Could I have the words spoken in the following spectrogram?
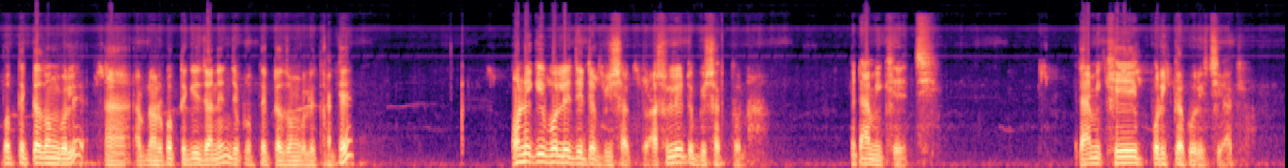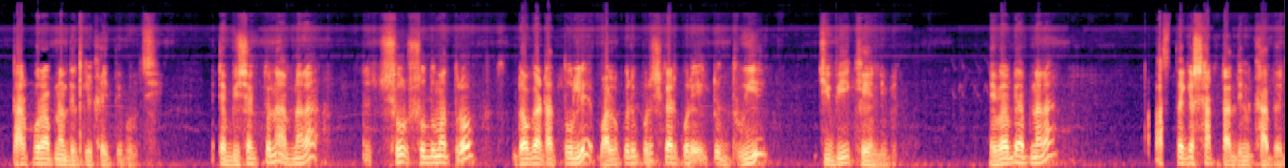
প্রত্যেকটা জঙ্গলে হ্যাঁ, আপনারা প্রত্যেকেই জানেন যে প্রত্যেকটা জঙ্গলে থাকে। অনেকেই বলে যে এটা বিষাক্ত। আসলে এটা বিষাক্ত না। এটা আমি খেয়েছি। এটা আমি খেয়ে পরীক্ষা করেছি আগে। তারপর আপনাদেরকে খাইতে বলছি। এটা বিষাক্ত না আপনারা শুধুমাত্র ডগাটা তুলে ভালো করে পরিষ্কার করে একটু ধুয়ে, চিবিয়ে খেয়ে নেবেন। এভাবে আপনারা পাঁচ থেকে সাতটা দিন খাবেন।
